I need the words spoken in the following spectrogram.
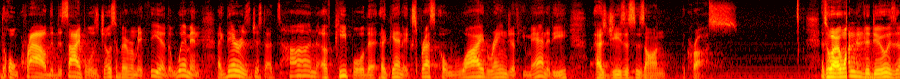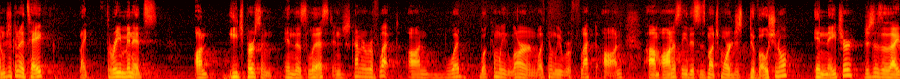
the whole crowd, the disciples, Joseph of Arimathea, the women. Like there is just a ton of people that, again, express a wide range of humanity as Jesus is on the cross. And so what I wanted to do is I'm just going to take like three minutes on each person in this list and just kind of reflect on what, what can we learn, what can we reflect on. Um, honestly, this is much more just devotional in nature, just as I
